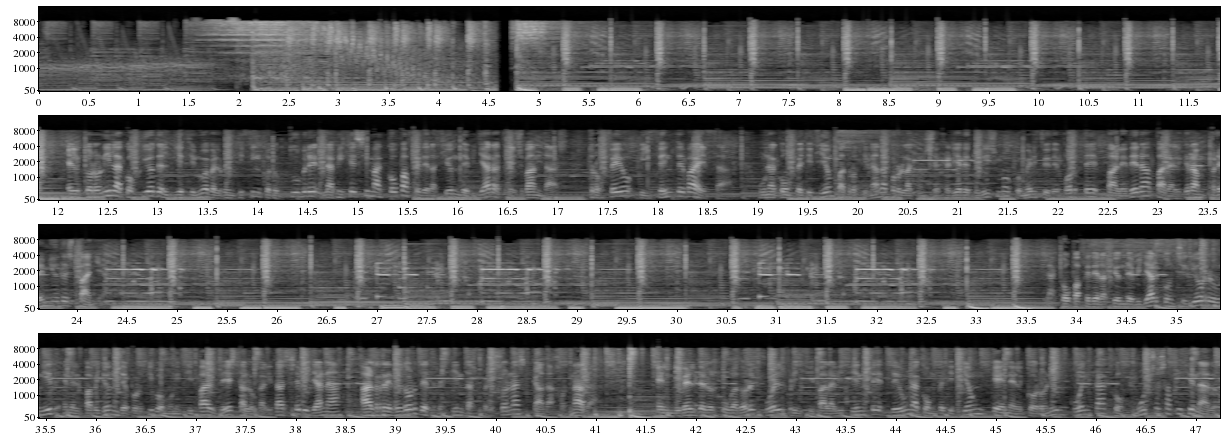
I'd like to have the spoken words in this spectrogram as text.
El Coronil acogió del 19 al 25 de octubre la vigésima Copa Federación de Billar a tres bandas, Trofeo Vicente Baeza, una competición patrocinada por la Consejería de Turismo, Comercio y Deporte, valedera para el Gran Premio de España. Copa Federación de Billar consiguió reunir en el pabellón deportivo municipal de esta localidad sevillana alrededor de 300 personas cada jornada. El nivel de los jugadores fue el principal aliciente de una competición que en el Coronil cuenta con muchos aficionados.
